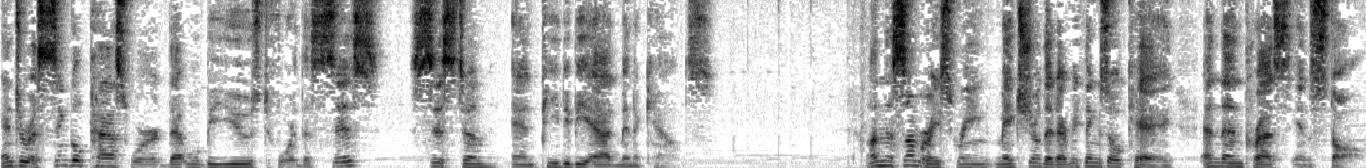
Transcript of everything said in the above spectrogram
enter a single password that will be used for the sys, system, and PDB admin accounts. On the summary screen, make sure that everything's okay and then press install.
